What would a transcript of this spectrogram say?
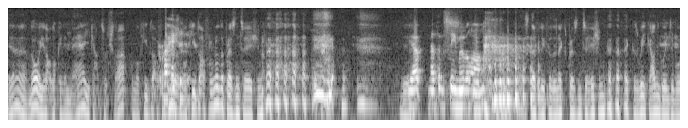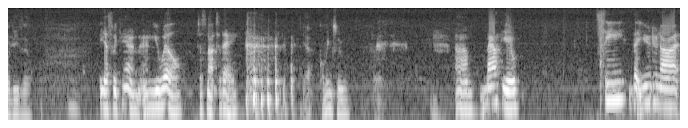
Yeah, no, you're not looking in there. You can't touch that. And we'll keep that for Right. another, we'll keep that for another presentation. yeah, Yep. Nothing to see. Move along. that's definitely for the next presentation because we can go into more detail. yes, we can, and you will, just not today. Yeah, coming soon. um, Matthew, see that you do not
